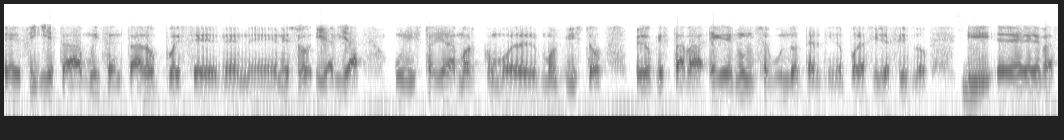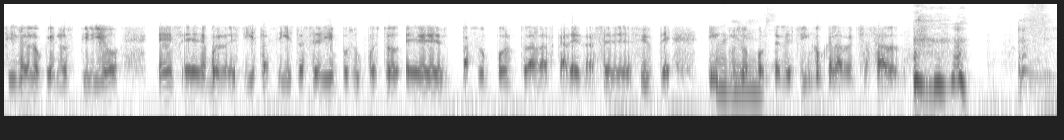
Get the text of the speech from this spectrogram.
Eh, sí, y estaba muy centrado pues en, en- en eso y había una historia de amor como hemos visto pero que estaba en un segundo término por así decirlo. Y eh, Basile lo que nos pidió es eh, bueno y esta, y esta serie por supuesto eh, pasó por todas las cadenas es decirte incluso por. Telecinco que la rechazaron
